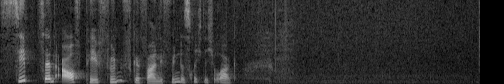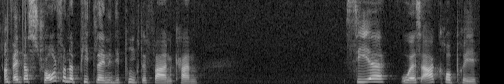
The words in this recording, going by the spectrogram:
17 auf P5 gefahren. Ich finde das richtig arg. Und wenn der Stroll von der Pitlane in die Punkte fahren kann, siehe USA Grand Prix,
